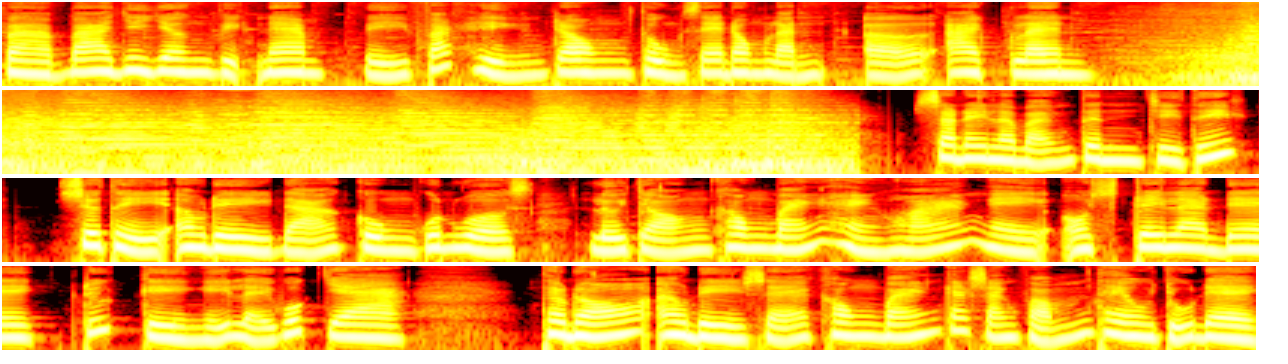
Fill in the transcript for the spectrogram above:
Và ba di dân Việt Nam bị phát hiện trong thùng xe đông lạnh ở Ireland. Sau đây là bản tin chi tiết. Siêu thị Audi đã cùng Woolworths lựa chọn không bán hàng hóa ngày Australia Day trước kỳ nghỉ lễ quốc gia. Theo đó, Audi sẽ không bán các sản phẩm theo chủ đề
